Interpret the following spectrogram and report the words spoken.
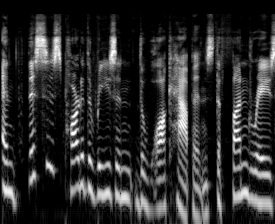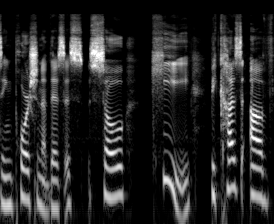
And this is part of the reason the walk happens. The fundraising portion of this is so key because of,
